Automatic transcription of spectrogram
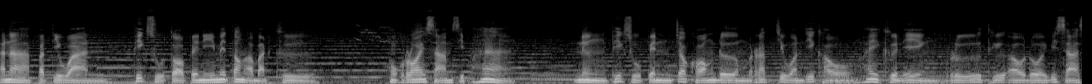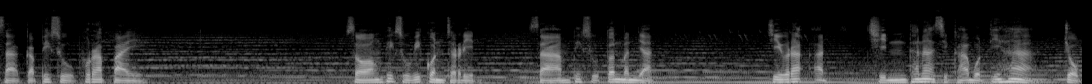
อนาปฏิวานภิกษุต่อไปนี้ไม่ต้องอบัตคือ 635 1. ภิกษุเป็นเจ้าของเดิมรับจีวรที่เขาให้คืนเอง หรือถือเอาโดยวิสาสะกับภิกษุผู้รับไป 2. ภิกษุวิกลจริต 3. ภิกษุต้นบัญญัติจีระอัดชินธนสิกขาบทที่ 5 จบ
